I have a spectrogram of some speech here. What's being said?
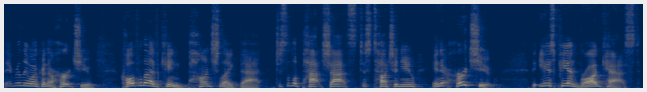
they really weren't going to hurt you. Kovalev can punch like that, just little pot shots, just touching you, and it hurts you. The ESPN broadcast,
